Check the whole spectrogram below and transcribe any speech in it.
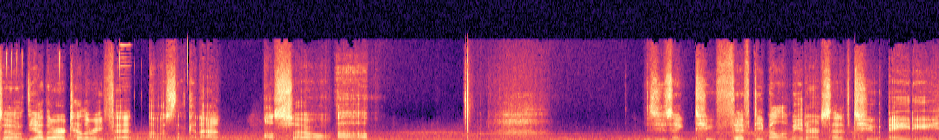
So the other artillery fit I was looking at also um, is using 250 millimeter instead of 280.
